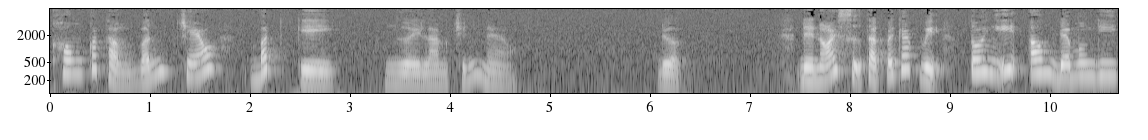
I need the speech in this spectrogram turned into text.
không có thẩm vấn chéo bất kỳ người làm chứng nào. Được. Để nói sự thật với các vị, tôi nghĩ ông Demondi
